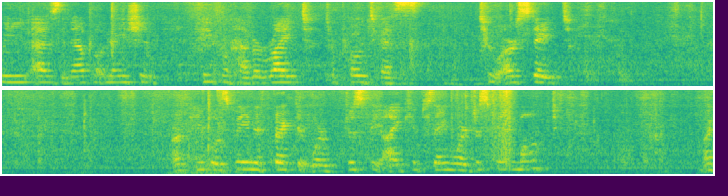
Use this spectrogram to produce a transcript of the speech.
we as the Navajo Nation, people have a right to protest to our state. Our people is being affected, we're just be, I keep saying, we're just being mocked. My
